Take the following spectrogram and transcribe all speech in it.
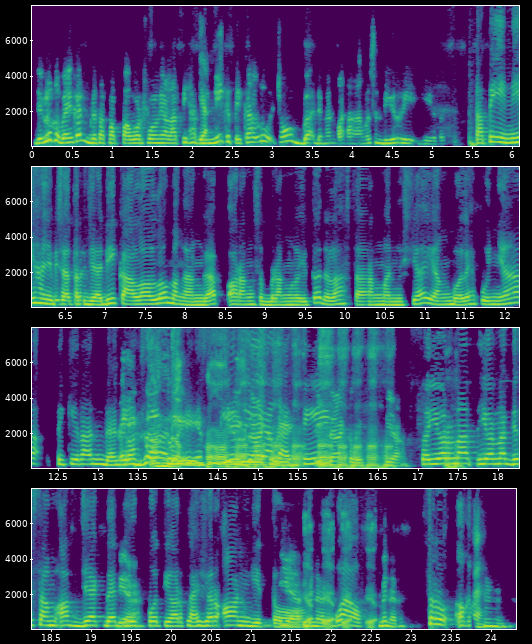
Jadi lu kebayangkan betapa powerfulnya latihan Ya. ini ketika lu coba dengan pasangan lu sendiri gitu. Tapi ini hanya bisa terjadi kalau lo menganggap orang seberang lo itu adalah seorang manusia yang boleh punya pikiran dan rasa Exactly. dirinya sendiri ya Exactly. nggak sih? Exactly. Yeah. So you're not you're not just some object that you Yeah. put your pleasure on gitu. Iya, Ya, benar. ya, ya, Wow. ya. Bener. Seru. Oke. Mhm.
